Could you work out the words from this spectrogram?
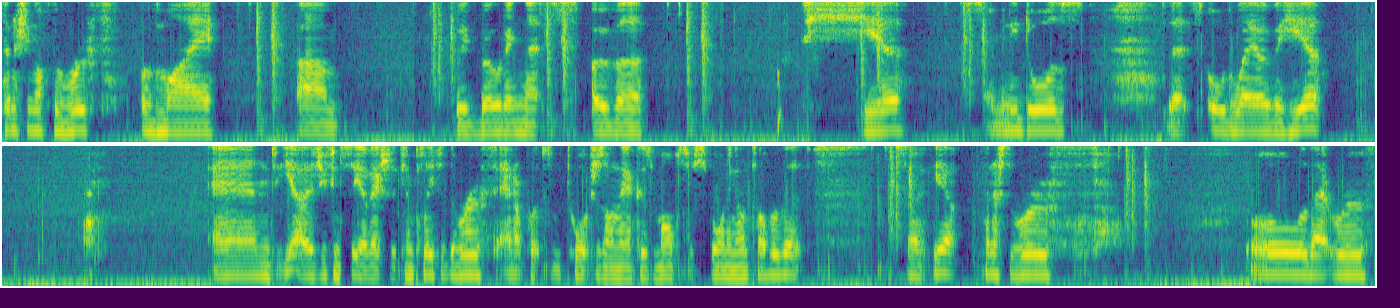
finishing off the roof of my um, big building that's over here. So many doors. That's all the way over here. And yeah, as you can see, I've actually completed the roof and I put some torches on there because mobs are spawning on top of it. So yeah, finished the roof. All of that roof,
